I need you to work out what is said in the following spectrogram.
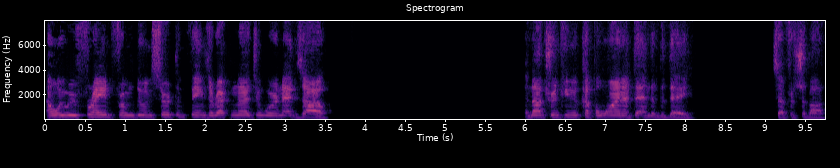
and we refrain from doing certain things and recognizing we're in exile. And not drinking a cup of wine at the end of the day, except for Shabbat.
